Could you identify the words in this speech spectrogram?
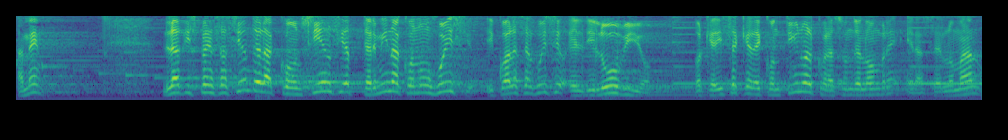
Amén. La dispensación de la conciencia termina con un juicio. ¿Y cuál es el juicio? El diluvio. Porque dice que de continuo el corazón del hombre era hacer lo malo.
